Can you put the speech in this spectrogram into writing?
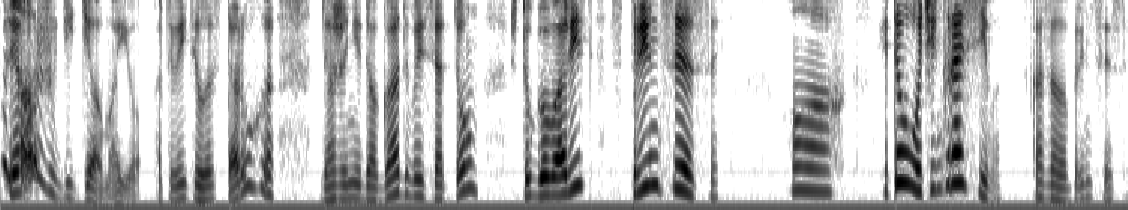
пряжу, дитя мое», — ответила старуха, даже не догадываясь о том, что говорит с принцессой. «Ах, это очень красиво!» сказала принцесса.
